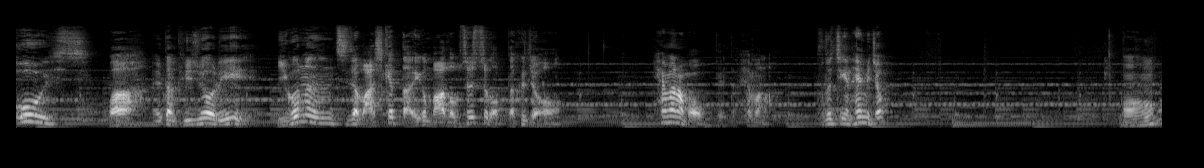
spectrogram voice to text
오이씨. 와 일단 비주얼이 이거는 진짜 맛있겠다. 이건 맛 없을 수가 없다. 그죠? 햄 하나 먹어볼게 일단 햄 하나. 부대찌개는 햄이죠? 어?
